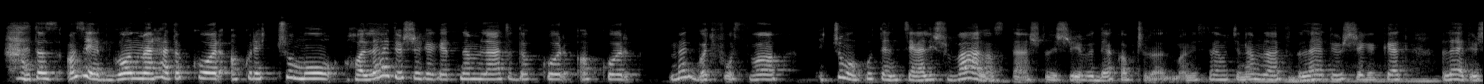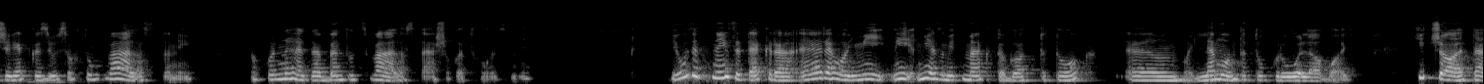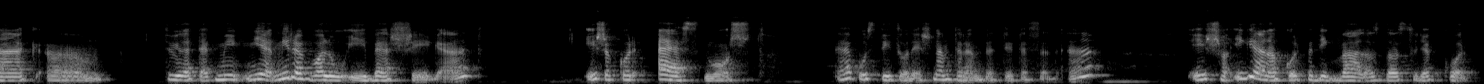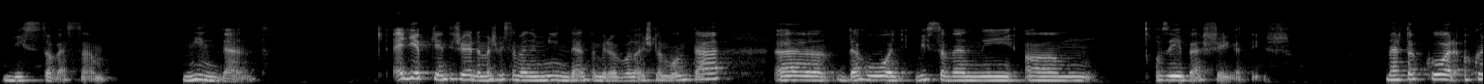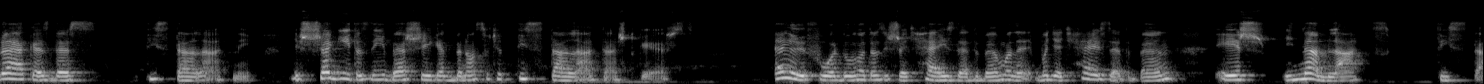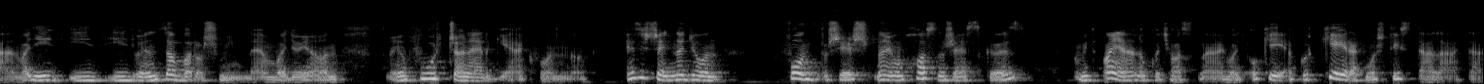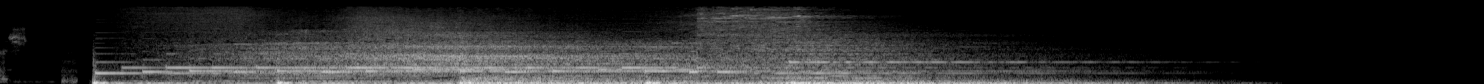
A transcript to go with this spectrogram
hát az azért gond, mert hát akkor, akkor egy csomó, ha lehetőségeket nem látod, akkor, akkor meg vagy fosztva egy csomó potenciális választástól is jövőddel kapcsolatban, hiszen hogyha nem látod a lehetőségeket, a lehetőségek közül szoktunk választani, akkor nehezebben tudsz választásokat hozni. Jó, tehát nézzetek rá erre, hogy mi, mi, mi az, amit megtagadtatok, vagy lemondtatok róla, vagy kicsalták tőletek, mi, mire való éberséget, és akkor ezt most elpusztítod, és nem teremtetté teszed el, és ha igen, akkor pedig válaszd azt, hogy akkor visszaveszem mindent. Egyébként is érdemes visszavenni mindent, amiről vala is lemondtál, de hogy visszavenni az éberséget is. Mert akkor, akkor elkezdesz tisztán látni. És segít az éberségedben az, hogyha tisztánlátást kérsz. Előfordulhat az is egy helyzetben, van egy, vagy egy helyzetben, és így nem látsz tisztán, vagy így, így, így olyan zavaros minden, vagy olyan, olyan furcsa energiák vannak. Ez is egy nagyon fontos és nagyon hasznos eszköz, amit ajánlok, hogy használj, hogy oké, okay, akkor kérek most tisztánlátást.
